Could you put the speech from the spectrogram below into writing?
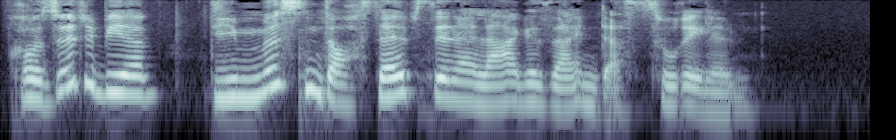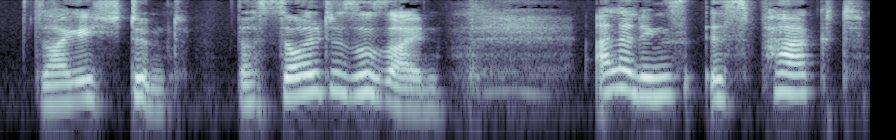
Frau Sötebier, die müssen doch selbst in der Lage sein, das zu regeln. Sage ich, stimmt. Das sollte so sein. Allerdings ist Fakt,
